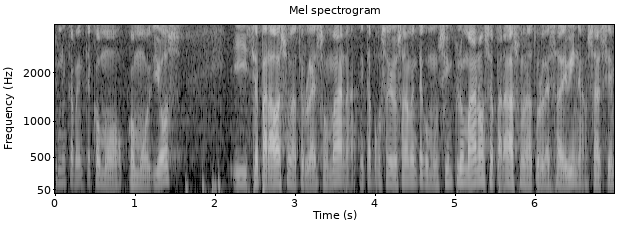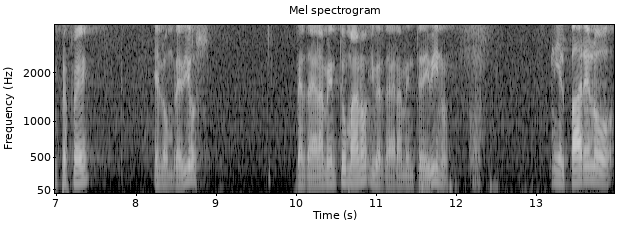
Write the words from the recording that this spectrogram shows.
únicamente como, como Dios y separado de su naturaleza humana, ni tampoco se le vio solamente como un simple humano separado de su naturaleza divina, o sea, él siempre fue el hombre Dios, verdaderamente humano y verdaderamente divino. Ni el Padre lo,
